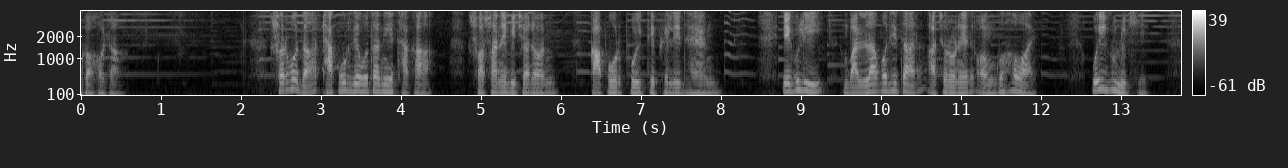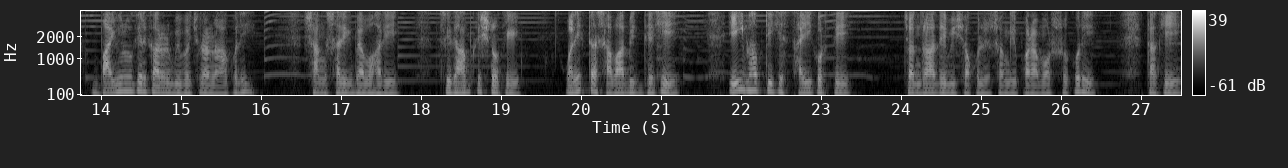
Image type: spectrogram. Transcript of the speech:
গহনা। সর্বদা ঠাকুর দেবতা নিয়ে থাকা শ্মশানে বিচরণ, কাপড় পইতে ফেলে ধ্যান, এগুলি বাল্যাবধি তার আচরণের অঙ্গ হওয়ায় ওইগুলোকে বায়ুরোগের কারণ বিবেচনা না করে সাংসারিক ব্যবহারে শ্রীরামকৃষ্ণকে অনেকটা স্বাভাবিক দেখে এই ভাবটিকে স্থায়ী করতে চন্দ্রাদেবী সকলের সঙ্গে পরামর্শ করে তাকে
